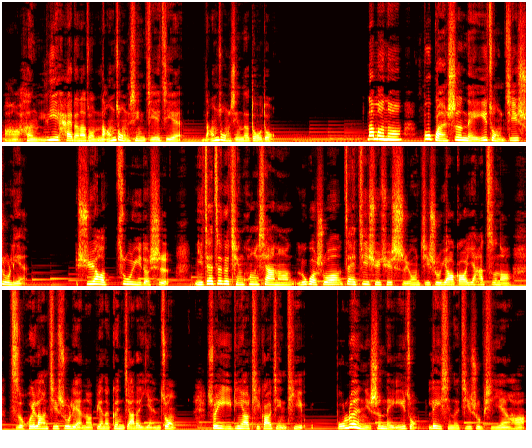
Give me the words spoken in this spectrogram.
啊，很厉害的那种囊肿性结节、囊肿型的痘痘。那么呢，不管是哪一种激素脸，需要注意的是，你在这个情况下呢，如果说再继续去使用激素药膏压制呢，只会让激素脸呢变得更加的严重。所以一定要提高警惕，不论你是哪一种类型的激素皮炎哈，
